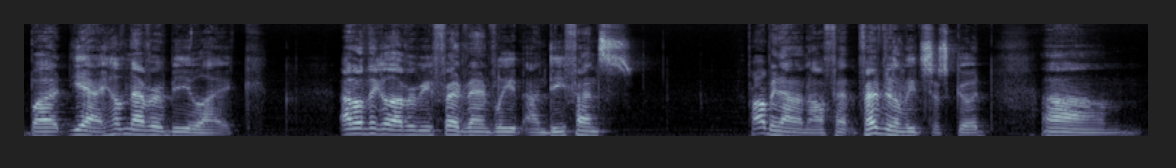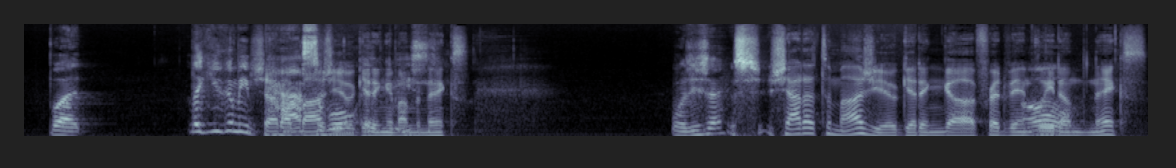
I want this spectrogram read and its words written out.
But yeah, he'll never be like. I don't think he'll ever be Fred VanVleet on defense. Probably not on offense. Fred VanVleet's just good. Um, but like you can be Shout out passable. Maggio getting him on the. Knicks. What did you say? Sh- Shout out to Maggio getting uh, Fred VanVleet Oh. on the Knicks.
